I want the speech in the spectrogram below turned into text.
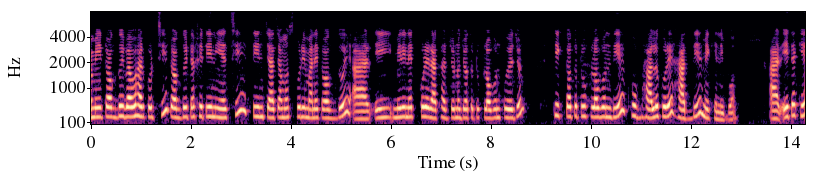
আমি টক দই ব্যবহার করছি। টক দইটা ফেটিয়ে নিয়েছি। তিন চা চামচ পরিমাণে টক দই আর এই মেরিনেট করে রাখার জন্য যতটুকু লবণ প্রয়োজন ঠিক ততটুক লবণ দিয়ে খুব ভালো করে হাত দিয়ে মেখে নিব। আর এটাকে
